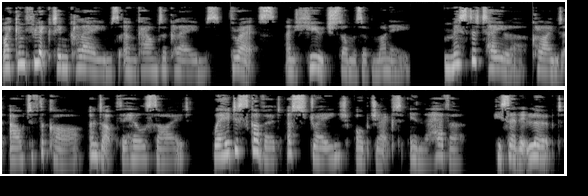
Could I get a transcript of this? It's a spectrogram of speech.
by conflicting claims and counterclaims, threats, and huge sums of money. Mr. Taylor climbed out of the car and up the hillside, where he discovered a strange object in the heather. He said it looked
